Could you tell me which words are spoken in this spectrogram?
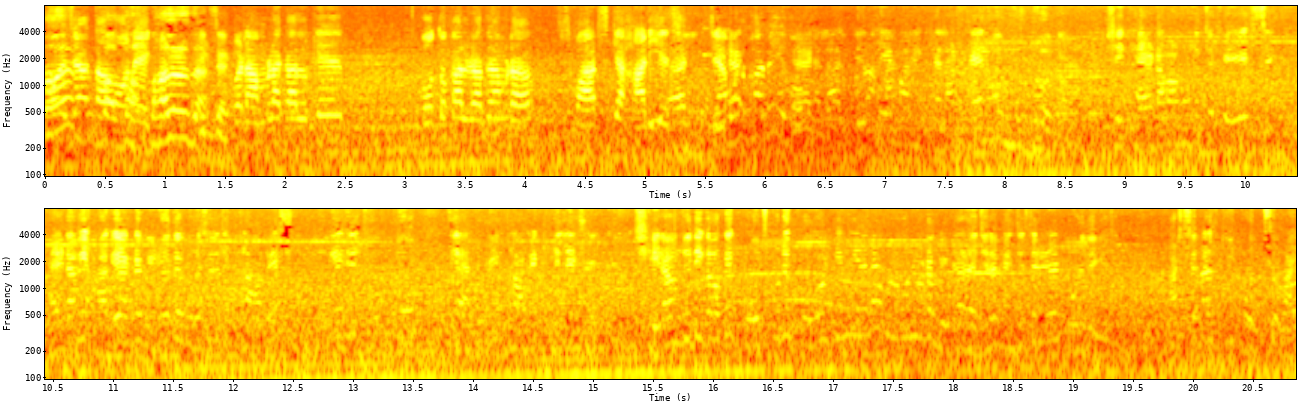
হয়ে যায় তাও অনেক। ভালো বাট আমরা কালকে গতকাল রাতে আমরা স্পার্সকে হারিয়েছি। যেমন এটা- ভাবেই খেলা দেখে মানে সেই খেলাটা আমার মনে হচ্ছে ফিরে এসছে। আর এটা আমি আগে একটা ভিডিওতে বলেছিলাম যে ক্লাবের সঙ্গে যে যুক্ত যে এতদিন ক্লাবে খেলেছে সেরাম যদি কাউকে কোচ করে আমার মনে ওটা বেটার হয়। যেটা ম্যানচেস্টার ইউনাইটেড করে দেখেছে। আর্সেনাল কি করছে ভাই?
